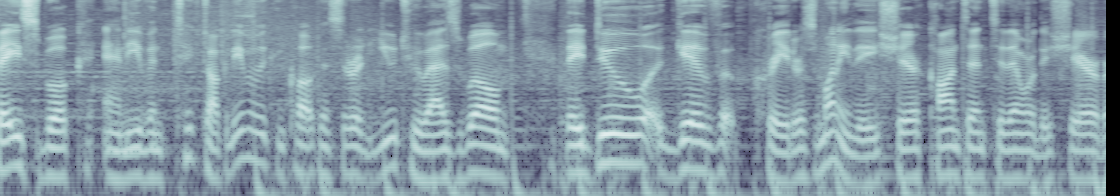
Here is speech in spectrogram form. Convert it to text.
Facebook, and even TikTok, and even we can call consider it YouTube as well. They do give creators money. They share content to them, or they share,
